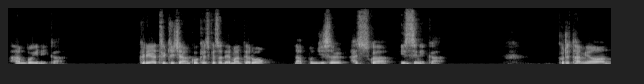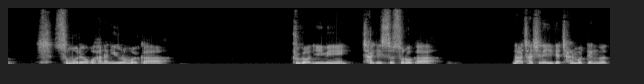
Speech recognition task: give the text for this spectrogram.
안 보이니까. 그래야 들키지 않고 계속해서 내 맘대로 나쁜 짓을 할 수가 있으니까. 그렇다면 숨으려고 하는 이유는 뭘까? 그건 이미 자기 스스로가 나 자신이 이게 잘못된 것,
